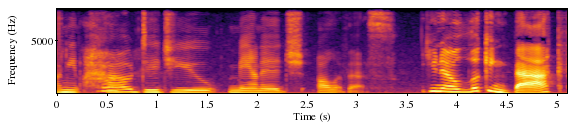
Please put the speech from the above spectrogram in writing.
I mean, how did you manage all of this? You know, looking back,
